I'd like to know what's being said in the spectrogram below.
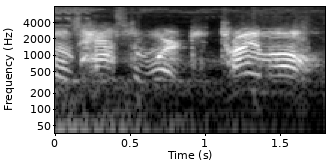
of those has to work. Try them all.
